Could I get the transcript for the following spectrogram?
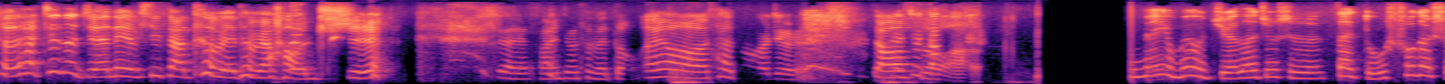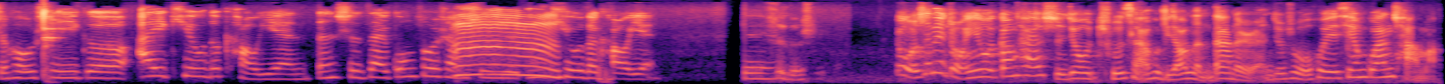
可能他真的觉得那个披萨特别特别好吃。对，反正就特别逗。哎呦，太逗了这个人，笑死我了。你们有没有觉得就是在读书的时候是一个 I Q 的考验，但是在工作上是 E Q 的考验？对，是的，是的。我是那种因为刚开始就处起来会比较冷淡的人，就是我会先观察嘛，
